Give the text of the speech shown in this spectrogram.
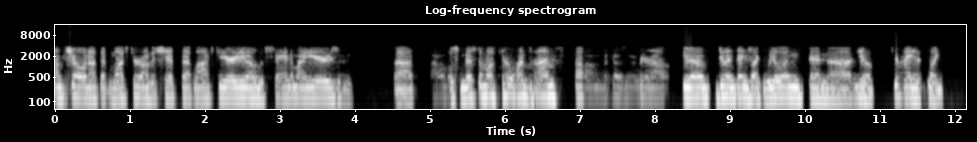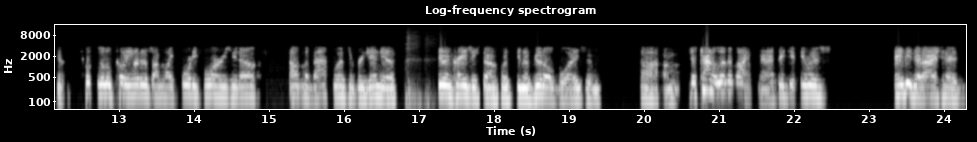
I'm showing up at muster on the ship that last year, you know, with sand in my ears, and uh, I almost missed a muster one time um, because we were out, you know, doing things like wheeling and uh, you know, giant like you know, little Toyotas on like 44s, you know, out in the backwoods of Virginia, doing crazy stuff with you know good old boys and um, just kind of living life, man. I think it, it was maybe that I had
